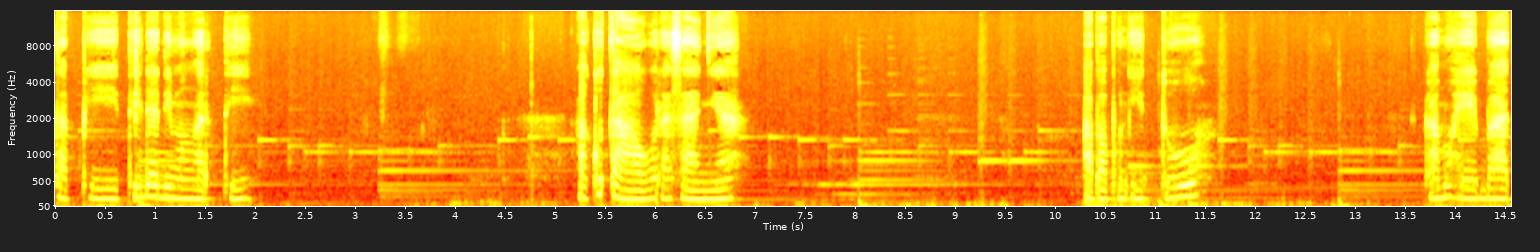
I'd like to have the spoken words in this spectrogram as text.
tapi tidak dimengerti. Aku tahu rasanya Apa pun itu, kamu hebat.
